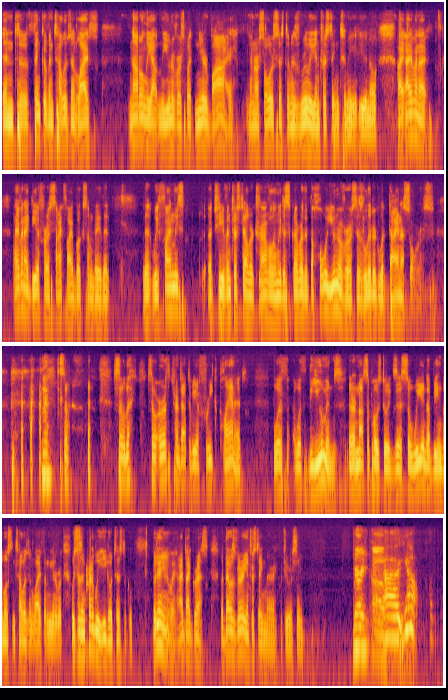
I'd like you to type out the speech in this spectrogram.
and to think of intelligent life not only out in the universe but nearby in our solar system is really interesting to me. You know, I, I have an I have an idea for a sci-fi book someday that that we finally achieve interstellar travel and we discover that the whole universe is littered with dinosaurs. so so the so Earth turns out to be a freak planet with with the humans that are not supposed to exist. So we end up being the most intelligent life in the universe, which is incredibly egotistical. But anyway, I digress. But that was very interesting, Mary, what you were saying. Mary, uh, uh, yeah.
